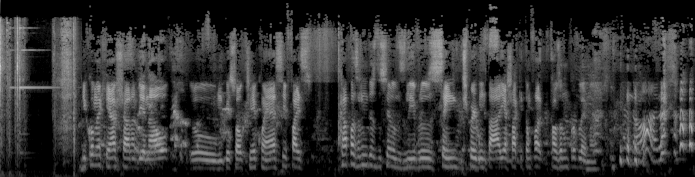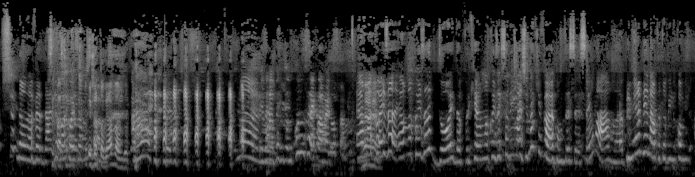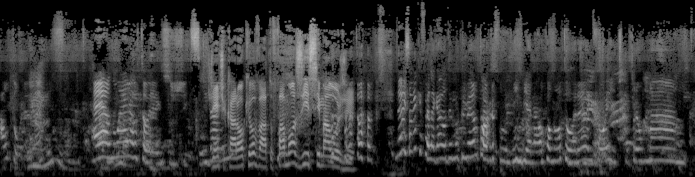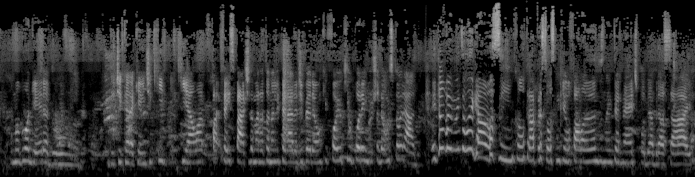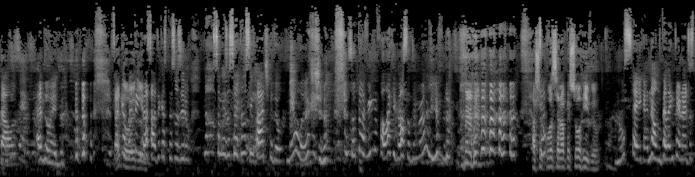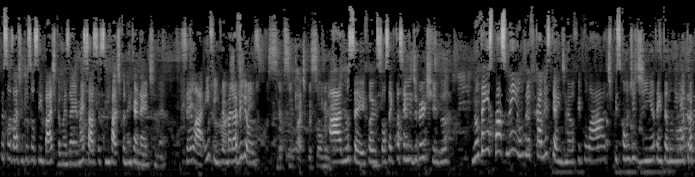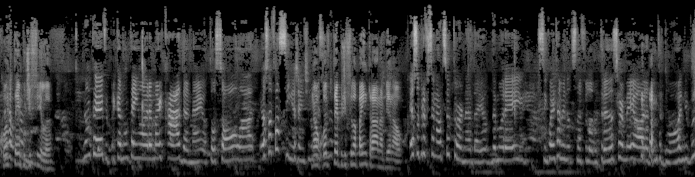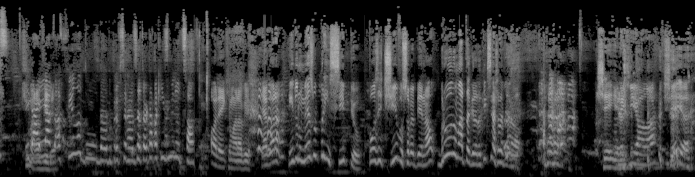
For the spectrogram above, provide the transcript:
E como é que é achar na Bienal um pessoal que te reconhece faz capas lindas dos seus livros sem te perguntar e achar que estão causando um problema. É da hora. Não, na verdade Você é uma coisa. Eu já tô gravando. Ah, Mano, eu tava pensando, quando será que ela vai notar? É uma, coisa, é uma coisa doida, porque é uma coisa que você não imagina que vai acontecer, sei lá, mano. É a primeira Bienal que eu tô vindo como autora, né? É, eu não era autora antes disso. Daí... Gente, Carol Kiovato, famosíssima hoje. não, e sabe o que foi legal? Eu dei meu primeiro autógrafo em Bienal como autora e foi, tipo, pra uma, uma blogueira do do Ticara Quente, que, que ela fez parte da maratona literária de verão, que foi o que o Porém Bruxa deu um estourado. Então foi muito legal, assim, encontrar pessoas com quem eu falo há anos na internet, poder abraçar e tal. É doido. Só é que doido. é muito engraçado que as pessoas viram, nossa, mas você é tão simpático. Deu, meu anjo, você tá vindo falar que gosta do meu livro. Achou que você era uma pessoa horrível. Não sei, cara. Não, pela internet as pessoas acham que eu sou simpática, mas é mais fácil ser simpática na internet, né? Sei lá. Enfim, foi maravilhoso. Simpático pessoalmente. Ah, não sei, foi, só sei que tá sendo divertido. Não tem espaço nenhum pra eu ficar no stand, né? Eu fico lá, tipo, escondidinha, tentando não atrapalhar. Quanto tempo de fila? Não teve, porque eu não tenho hora marcada, né? Eu tô só lá. Eu sou facinha, gente. Não, Não, precisa- quanto tempo de fila pra entrar na Bienal? Eu sou profissional do setor, né? Daí eu demorei 50 minutos na fila do transfer, meia hora dentro do ônibus. Que e daí a, a fila do, do, do profissional do setor tava 15 minutos só. Olha aí que maravilha. E agora, indo no mesmo princípio positivo sobre a Bienal, Bruno Matagrana, o que que você acha da Bienal? Cheia. Lá. Cheia?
